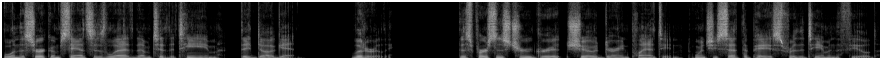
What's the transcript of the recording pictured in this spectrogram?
But when the circumstances led them to the team, they dug in, literally. This person's true grit showed during planting when she set the pace for the team in the field.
